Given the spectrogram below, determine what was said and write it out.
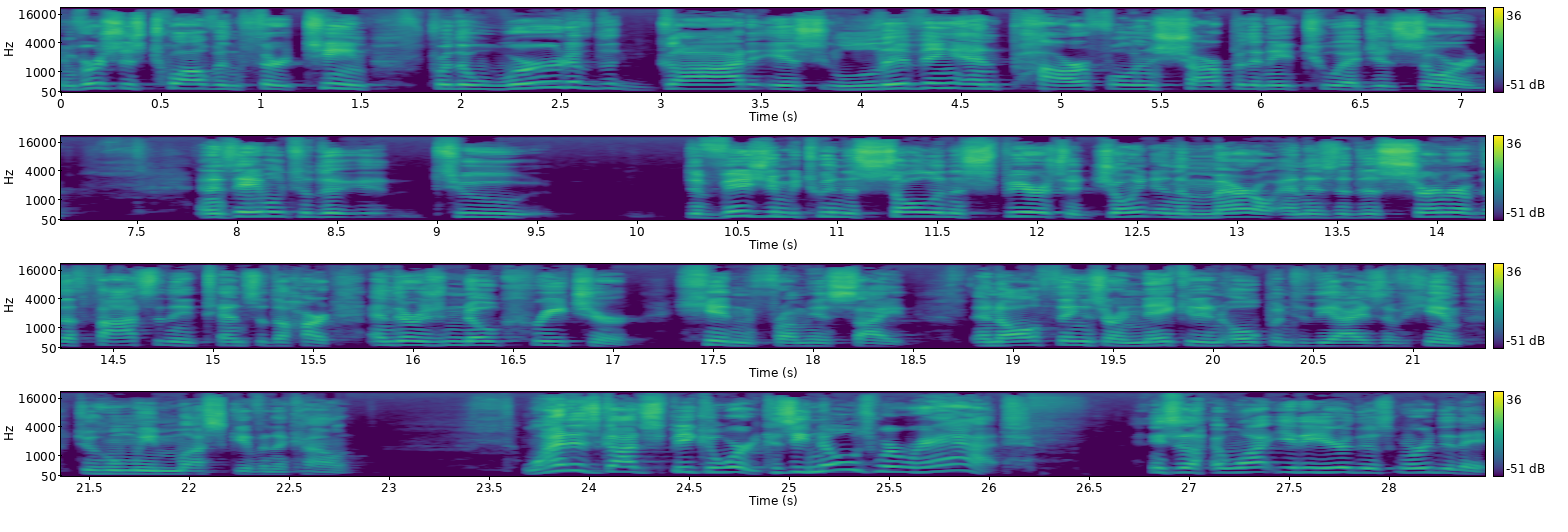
in verses 12 and 13. For the word of the God is living and powerful and sharper than a two edged sword, and is able to, the, to division between the soul and the spirit is a joint in the marrow and is a discerner of the thoughts and the intents of the heart. And there is no creature hidden from his sight. And all things are naked and open to the eyes of him to whom we must give an account. Why does God speak a word? Because he knows where we're at. He said, I want you to hear this word today.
